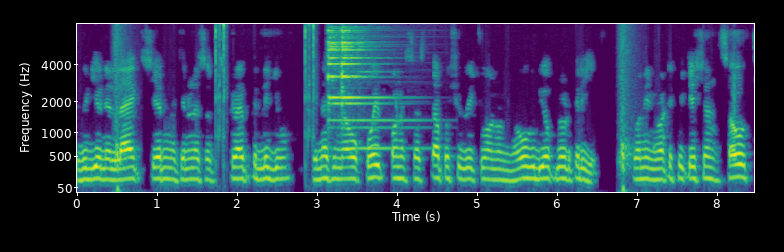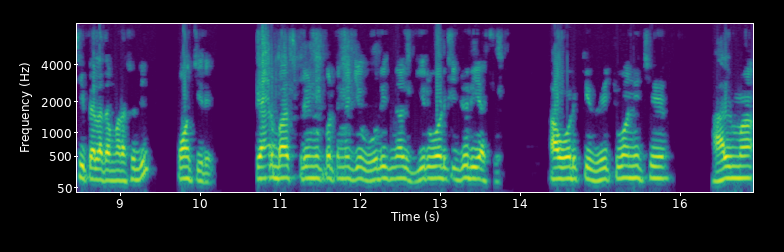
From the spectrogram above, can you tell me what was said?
તો વિડીયોને લાઇક શેર અને ચેનલને સબસ્ક્રાઇબ કરી લેજો. જેનાથી નવો કોઈ પણ સસ્તા પશુ વેચવાનો નવો વીડિયો અપલોડ કરીએ, તો એની નોટિફિકેશન સૌથી પહેલાં તમારા સુધી પહોંચી રહે. ત્યારબાદ સ્ક્રીન ઉપર તમે જે ઓરિજિનલ ગીર વડકી જોઈ રહ્યા છો, આ વડકી વેચવાની છે. હાલમાં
